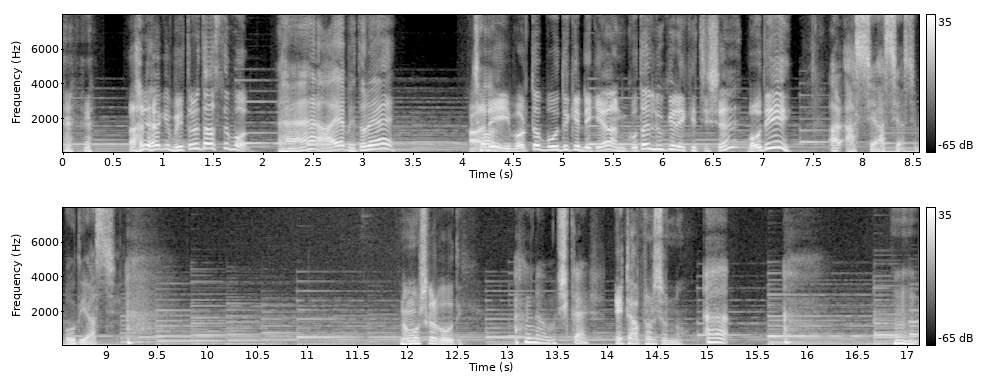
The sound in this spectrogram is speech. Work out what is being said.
আরে আগে ভিতরে তো আসতে বল। হ্যাঁ আয় ভিতরে আয়। আরে এবার তো বৌদিকে ডেকে আন। কোথায় লুকিয়ে রেখেছিস হ্যাঁ? বৌদি? আর আসছে আসছে আসছে বৌদি আসছে। নমস্কার বৌদি। নমস্কার। এটা আপনার জন্য। হুম হুম।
